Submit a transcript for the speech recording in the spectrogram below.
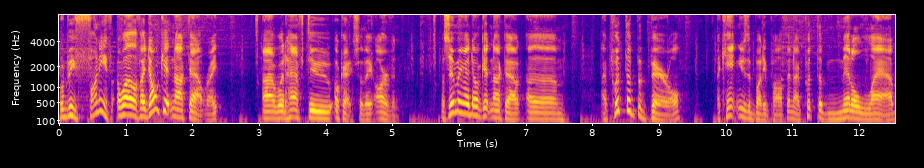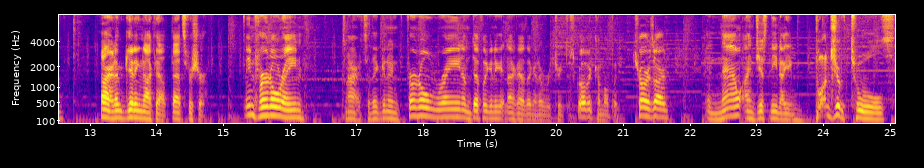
Would be funny if, well, if I don't get knocked out, right? I would have to, okay, so they Arven. Assuming I don't get knocked out, um, I put the barrel. I can't use the Buddy Poffin. I put the Metal Lab. All right, I'm getting knocked out. That's for sure. Infernal Reign. All right, so they're going to Infernal Reign. I'm definitely going to get knocked out. They're going to retreat to Skwovet, come up with Charizard. And now I just need a bunch of tools.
